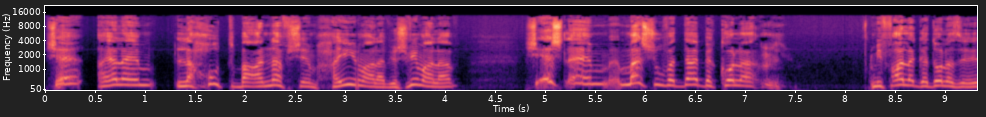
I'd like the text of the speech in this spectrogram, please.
שהיה להם לחות בענף שהם חיים עליו, יושבים עליו, שיש להם משהו ודאי בכל המפעל הגדול הזה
